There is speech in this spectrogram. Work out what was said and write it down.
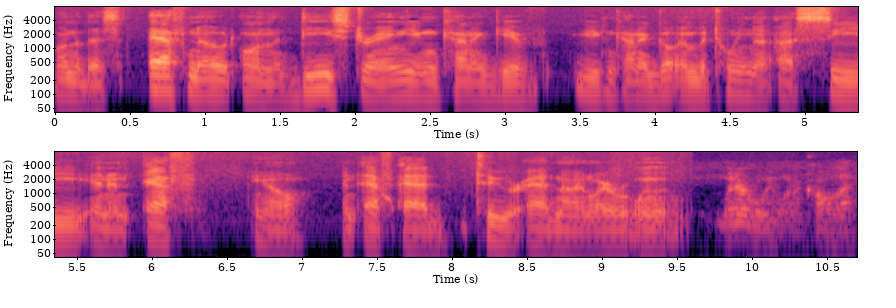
onto this F note on the D string, you can kind of give. You can kind of go in between a, a C and an F. You know, an F add two or add nine, whatever we whatever we want to call that.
